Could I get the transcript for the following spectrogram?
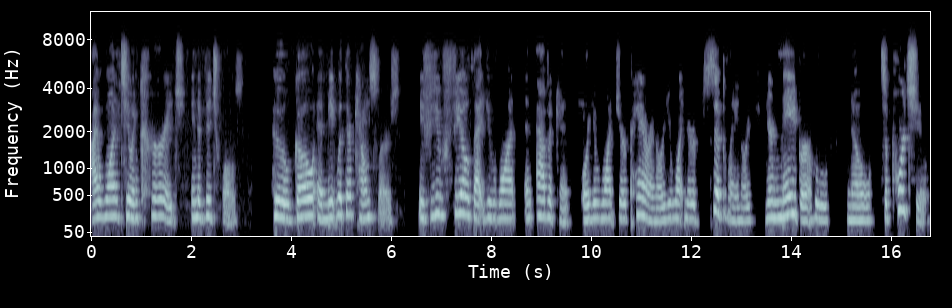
I want to encourage individuals who go and meet with their counselors, if you feel that you want an advocate or you want your parent or you want your sibling or your neighbor who you know supports you,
